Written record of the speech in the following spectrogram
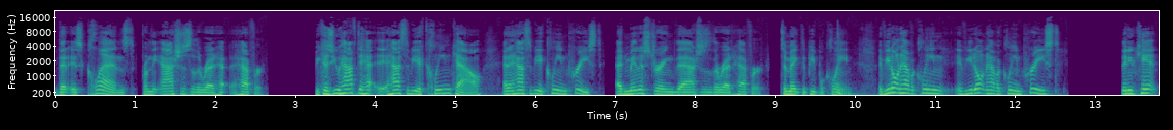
that is cleansed from the ashes of the red he- heifer? Because you have to ha- it has to be a clean cow and it has to be a clean priest administering the ashes of the red heifer to make the people clean. If you don't have a clean if you don't have a clean priest, then you can't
